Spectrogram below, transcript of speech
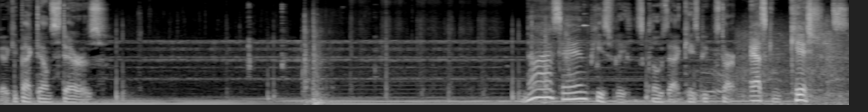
Gotta get back downstairs. Nice and peacefully. Let's close that in case people start asking questions.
